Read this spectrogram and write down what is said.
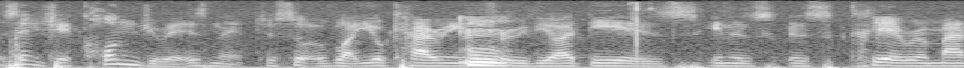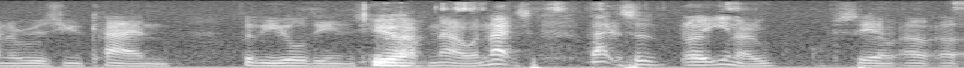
essentially a conduit, isn't it? Just sort of like you're carrying Mm. through the ideas in as, as clear a manner as you can for the audience you Yeah. have now, and that's that's a, a you know obviously a, a,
